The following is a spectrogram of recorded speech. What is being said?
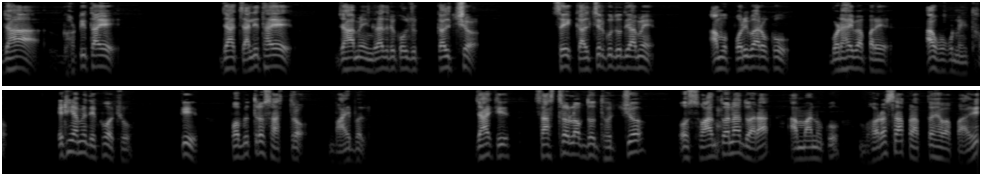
ଯାହା ଘଟିଥାଏ ଯାହା ଚାଲିଥାଏ ଯାହା ଆମେ ଇଂରାଜୀରେ କହୁଛୁ କଲଚର ସେଇ କଲଚରକୁ ଯଦି ଆମେ ଆମ ପରିବାରକୁ ବଢ଼ାଇବା ପରେ ଆଗକୁ ନେଇଥାଉ। ଏଠି ଆମେ ଦେଖୁଅଛୁ କି ପବିତ୍ର ଶାସ୍ତ୍ର ବାଇବଲ ଯାହାକି ଶାସ୍ତ୍ରଲବ୍ଧ ଧୈର୍ଯ୍ୟ ଓ ସ୍ୱାନ୍ତନା ଦ୍ୱାରା ଆମମାନଙ୍କୁ ଭରସା ପ୍ରାପ୍ତ ହେବା ପାଇଁ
